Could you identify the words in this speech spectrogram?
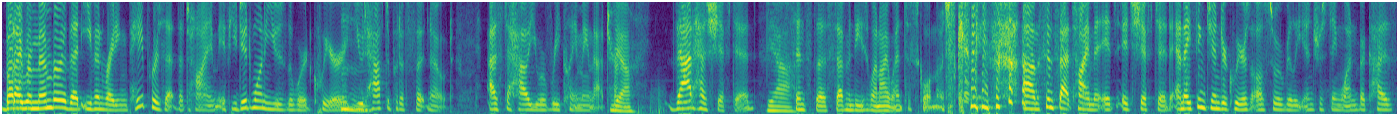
But I remember that even writing papers at the time, if you did want to use the word queer, Mm-hmm. you'd have to put a footnote as to how you were reclaiming that term. Yeah. That has shifted Yeah. since the 70s when I went to school. No, just kidding. um, since that time, it, it shifted. And I think genderqueer is also a really interesting one because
